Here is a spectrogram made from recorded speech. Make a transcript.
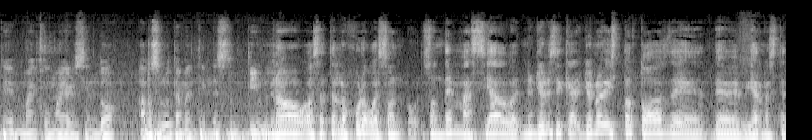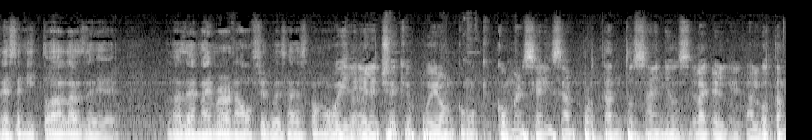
de Michael Myers siendo absolutamente indestructible. No, o sea, te lo juro, güey, son, son demasiado, güey. Yo ni siquiera, yo no he visto todas de, de Viernes 13 ni todas las de las de Nightmare on Elm Street, güey, ¿sabes? Como, Güey, o sea, el hecho de que pudieron como que comercializar por tantos años la- el- el- algo tan,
